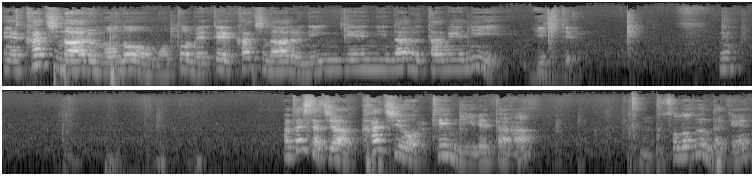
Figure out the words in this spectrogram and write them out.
えー価値のあるものを求めて価値のある人間になるために生きてる。ね。私たちは価値を手に入れたらその分だけ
